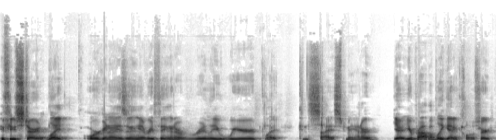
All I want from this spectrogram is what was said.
If you start like organizing everything in a really weird, like concise manner, you're, you're probably getting closer.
